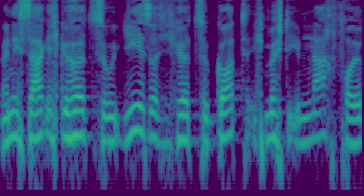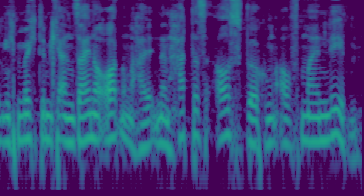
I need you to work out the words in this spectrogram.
Wenn ich sage, ich gehöre zu Jesus, ich gehöre zu Gott, ich möchte ihm nachfolgen, ich möchte mich an seine Ordnung halten, dann hat das Auswirkungen auf mein Leben.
